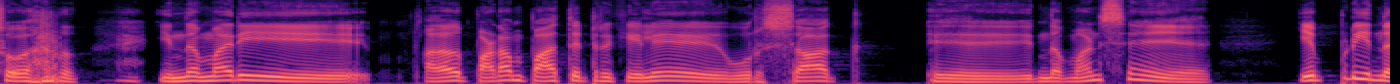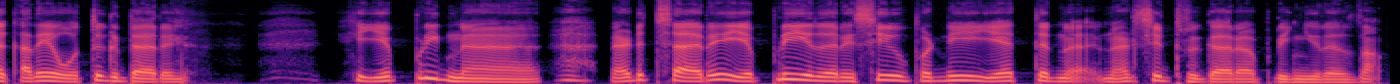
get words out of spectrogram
ஸோ இந்த மாதிரி அதாவது படம் பார்த்துட்ருக்கையிலே ஒரு ஷாக் இந்த மனுஷன் எப்படி இந்த கதையை ஒத்துக்கிட்டாரு? எப்படி ந நடித்தார் எப்படி இதை ரிசீவ் பண்ணி ஏற்று ந நடிச்சிட்ருக்காரு அப்படிங்கிறது தான்.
